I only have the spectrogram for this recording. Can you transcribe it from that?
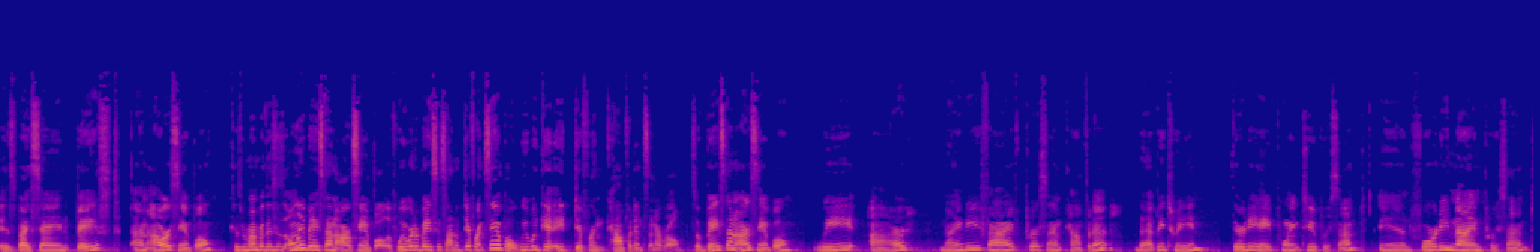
is by saying based on our sample, because remember this is only based on our sample. If we were to base this on a different sample, we would get a different confidence interval. So based on our sample, we are 95% confident that between 38.2% and 49%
